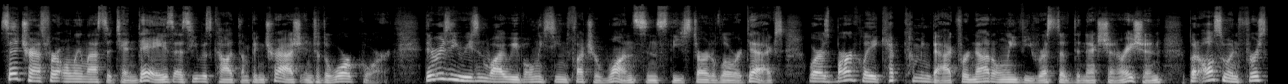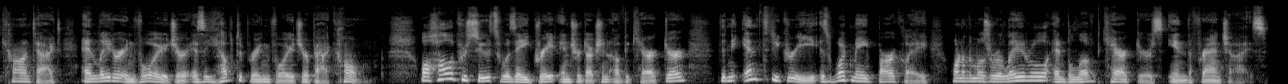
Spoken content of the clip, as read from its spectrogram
said transfer only lasted 10 days as he was caught dumping trash into the warp core. There is a reason why we've only seen Fletcher once since the start of Lower Decks, whereas Barclay kept coming back for not only the rest of the next generation, but also in First Contact and later in Voyager as he helped to bring Voyager back home. While Hollow Pursuits was a great introduction of the character, the nth degree is what made Barclay one of the most relatable and beloved characters in the franchise.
